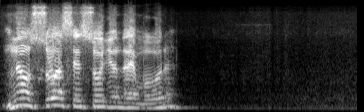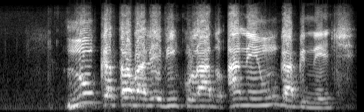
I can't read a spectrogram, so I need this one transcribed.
Não sou assessor de André Moura. Nunca trabalhei vinculado a nenhum gabinete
